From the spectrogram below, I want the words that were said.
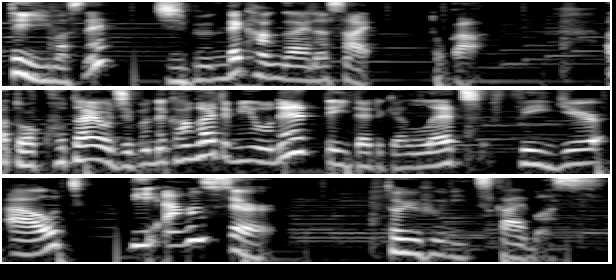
って言いますね。自分で考えなさいとか。あとは答えを自分で考えてみようねって言いたいときは let's figure out the answer というふうに使えます。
